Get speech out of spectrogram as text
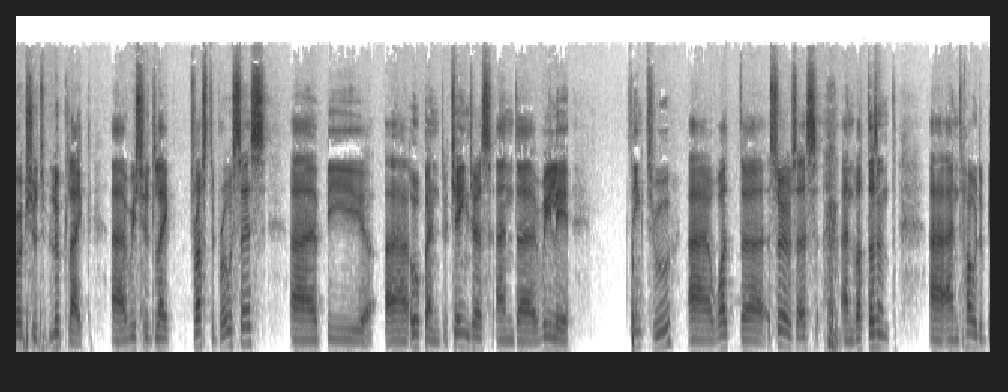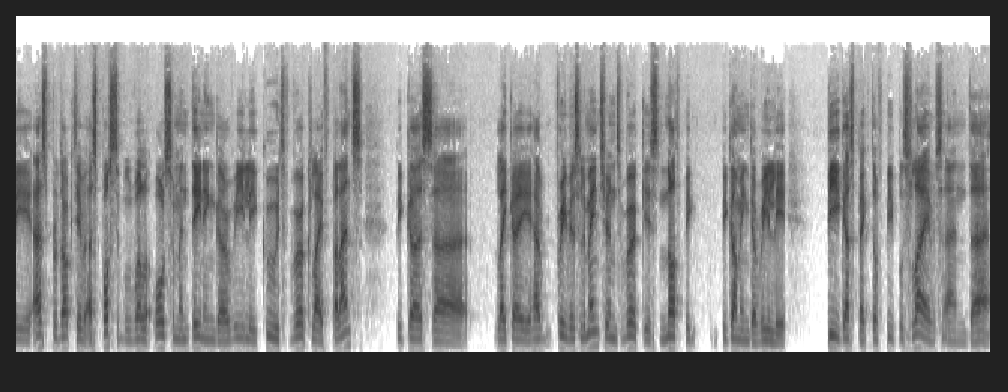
work should look like. we should like trust the process, be open to changes, and really think through what serves us and what doesn't. Uh, and how to be as productive as possible while also maintaining a really good work-life balance because uh, like I have previously mentioned, work is not be becoming a really big aspect of people's lives and uh,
